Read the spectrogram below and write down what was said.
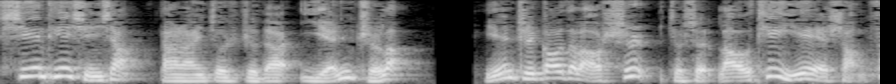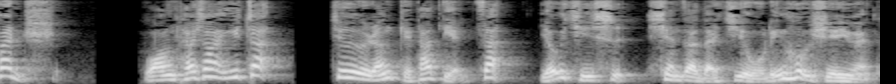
先天形象当然就是指的颜值了，颜值高的老师就是老天爷赏饭吃，往台上一站就有人给他点赞。尤其是现在的九零后学员，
